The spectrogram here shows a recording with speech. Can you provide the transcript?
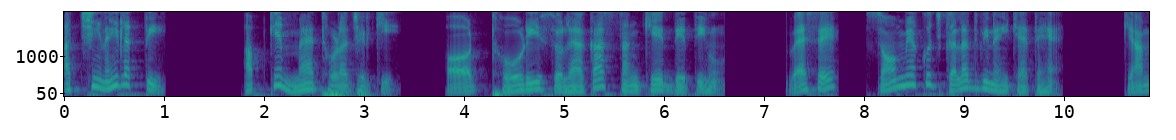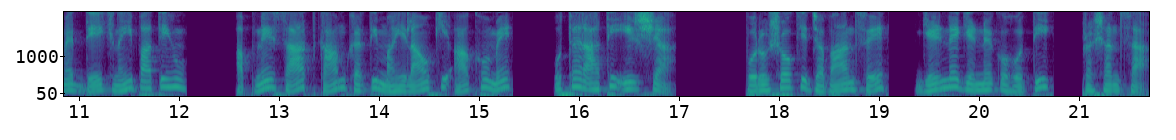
अच्छी नहीं लगती। अब के मैं थोड़ा झिड़की और थोड़ी सुलह का संकेत देती हूँ। वैसे सौम्य कुछ गलत भी नहीं कहते हैं। क्या मैं देख नहीं पाती हूँ? अपने साथ काम करती महिलाओं की आँखों में उतर आती ईर्ष्या। पुरुषों की जबान से गिरने गिरने को होती प्रशंसा।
